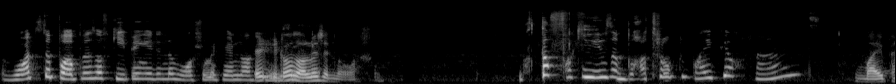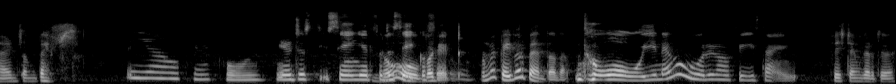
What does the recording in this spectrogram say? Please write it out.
what's the purpose of keeping it in the washroom if you're not it, using it was always in my washroom What the fuck? You use a bathrobe to wipe your hands? wipe hand sometimes Yeah, okay, cool. You're just saying it for no the sake but of it. but मैं कई बार पहनता था No, you never wore it on FaceTime. फेस टाइम करते हुए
